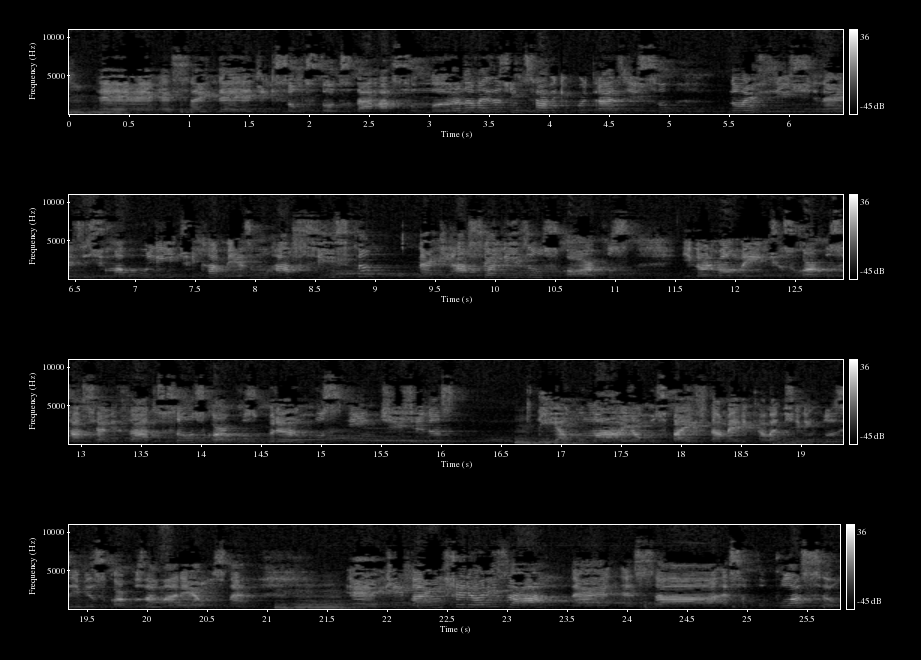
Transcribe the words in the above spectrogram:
uhum. é, essa ideia de que somos todos da raça humana, mas a gente sabe que por trás disso não existe, né? Existe uma política mesmo racista, né, que racializa os corpos e normalmente os corpos racializados são os corpos brancos e indígenas Uhum. E alguma, em alguns países da América Latina, inclusive os corpos amarelos, né? Uhum. É, que vai inferiorizar né, essa, essa população.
